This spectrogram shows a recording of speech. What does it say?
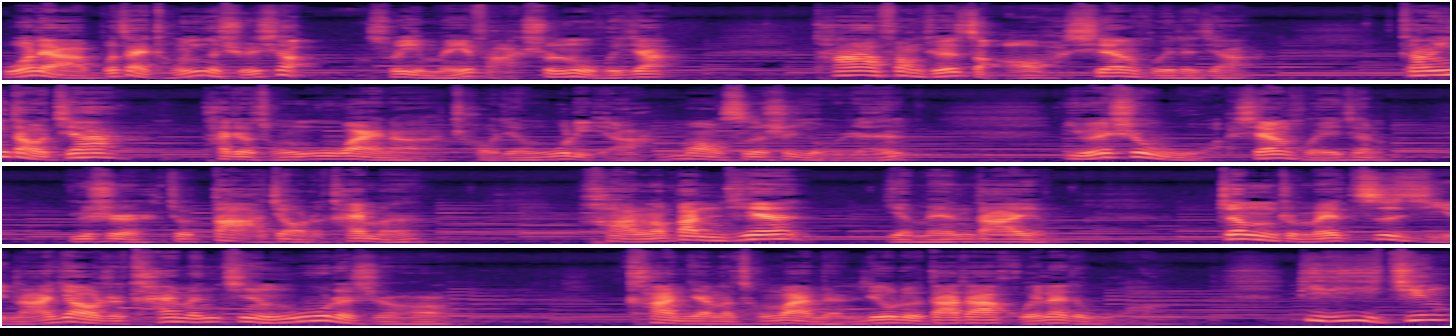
我俩不在同一个学校，所以没法顺路回家。他放学早，先回的家。刚一到家，他就从屋外呢瞅见屋里啊，貌似是有人，以为是我先回去了，于是就大叫着开门，喊了半天也没人答应。正准备自己拿钥匙开门进屋的时候，看见了从外面溜溜达达回来的我。弟弟一惊，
